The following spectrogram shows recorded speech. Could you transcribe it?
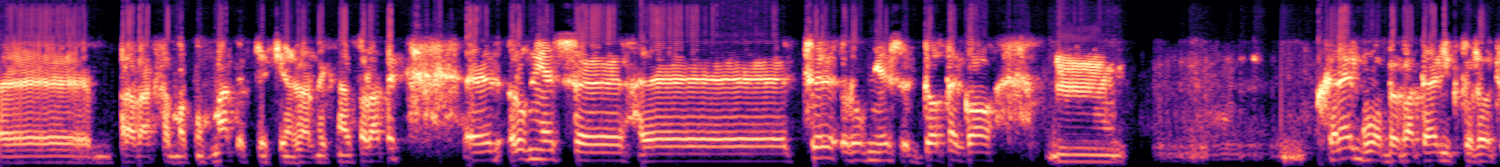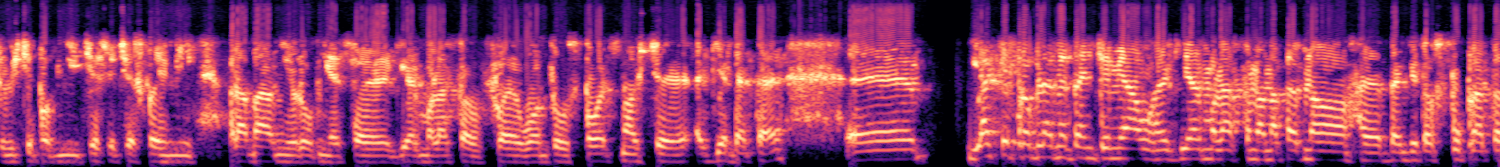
e, prawach samotnych matek czy ciężarnych nastolatek. E, również, e, e, czy również do tego mm, kręgu obywateli, którzy oczywiście powinni cieszyć się swoimi prawami, również e, Guillermo Lasso łączył społeczność LGBT. Jakie problemy będzie miał Guillermo Lasso? No na pewno e, będzie to współpraca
